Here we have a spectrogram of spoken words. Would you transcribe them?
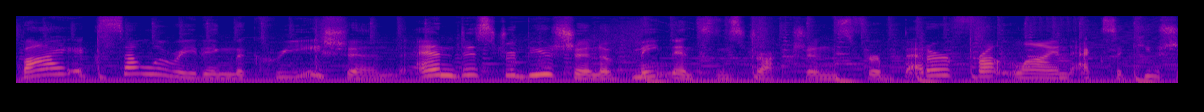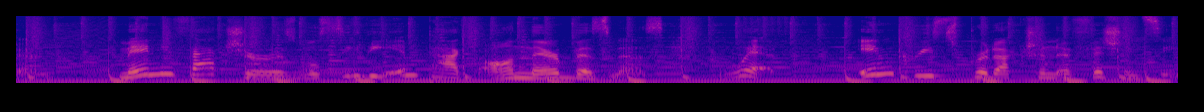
By accelerating the creation and distribution of maintenance instructions for better frontline execution, manufacturers will see the impact on their business with increased production efficiency,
